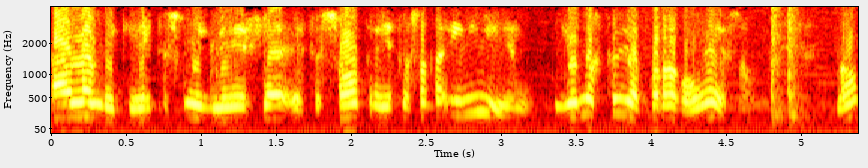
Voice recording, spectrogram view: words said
hablan de que esta es una iglesia, esta es otra y esta es otra, y dividen. Yo no estoy de acuerdo con eso. ¿no?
